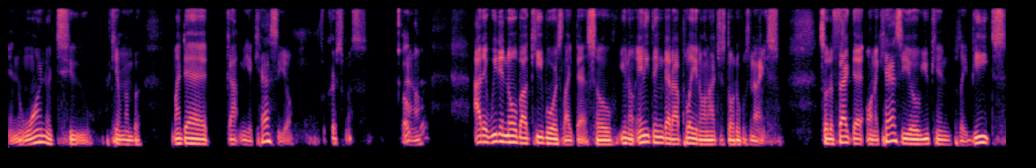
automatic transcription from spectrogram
and one or two, I can't remember. My dad got me a Casio for Christmas. Okay. Now, I did. We didn't know about keyboards like that, so you know anything that I played on, I just thought it was nice. So the fact that on a Casio you can play beats,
